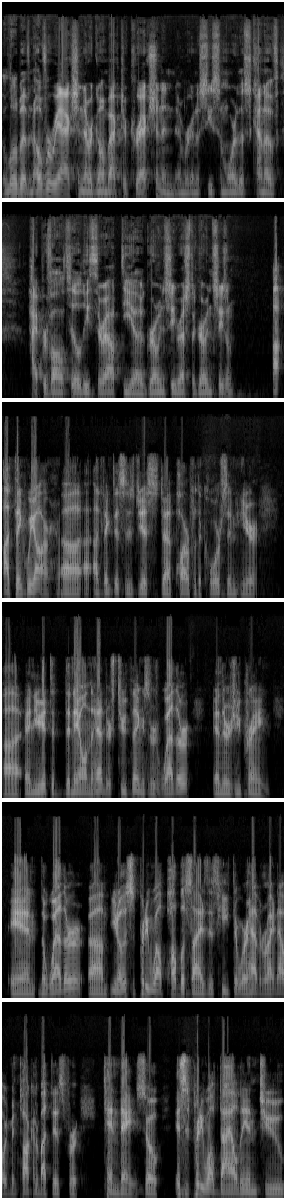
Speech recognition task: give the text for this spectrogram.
a little bit of an overreaction. Then we're going back to correction, and, and we're going to see some more of this kind of hyper volatility throughout the uh, growing season, rest of the growing season. I, I think we are. Uh, I think this is just uh, par for the course in here. Uh, and you hit the, the nail on the head. There's two things there's weather and there's Ukraine. And the weather, um, you know, this is pretty well publicized, this heat that we're having right now. We've been talking about this for 10 days. So this is pretty well dialed into,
